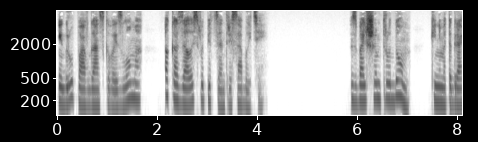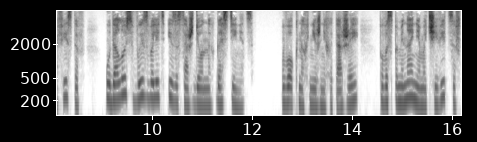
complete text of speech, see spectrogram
И группа афганского излома оказалась в эпицентре событий. С большим трудом кинематографистов удалось вызволить из осажденных гостиниц. В окнах нижних этажей, по воспоминаниям очевидцев,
